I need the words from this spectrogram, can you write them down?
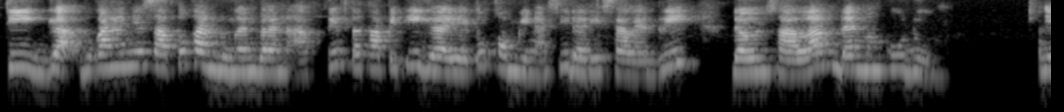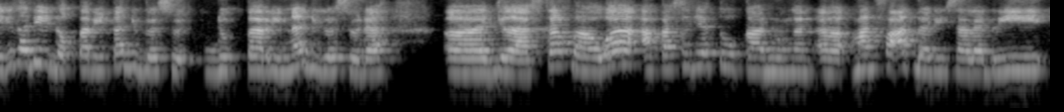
tiga, bukan hanya satu kandungan bahan aktif, tetapi tiga, yaitu kombinasi dari seledri, daun salam, dan mengkudu. Jadi tadi dokter Rita juga, dokter Rina juga sudah uh, jelaskan bahwa apa saja tuh kandungan uh, manfaat dari seledri,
